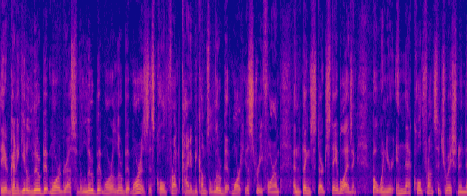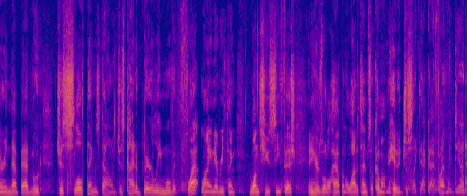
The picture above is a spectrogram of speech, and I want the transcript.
they are going to get a little bit more aggressive, a little bit more, a little bit more as this cold front kind of becomes a little bit more history for them and things start stabilizing. But when you're in that cold front situation, situation and they're in that bad mood, just slow things down. Just kind of barely move it, flatline everything once you see fish. And here's what'll happen. A lot of times they'll come up and hit it just like that guy finally did.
